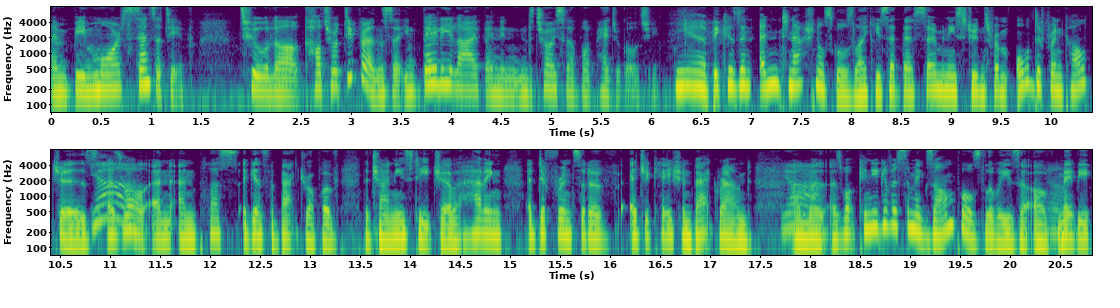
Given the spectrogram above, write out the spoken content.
and be more sensitive to the cultural difference in daily life and in the choice of pedagogy. Yeah, because in international schools, like you said, there's so many students from all different cultures yeah. as well, and and plus against the backdrop of the Chinese teacher having a different sort of education background um, yeah. um, as well. Can you give us some examples, Louisa, of yeah. maybe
